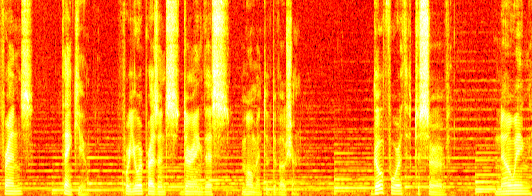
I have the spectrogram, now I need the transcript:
Friends, thank you for your presence during this moment of devotion. Go forth to serve, knowing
